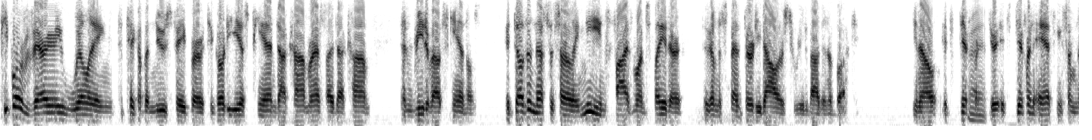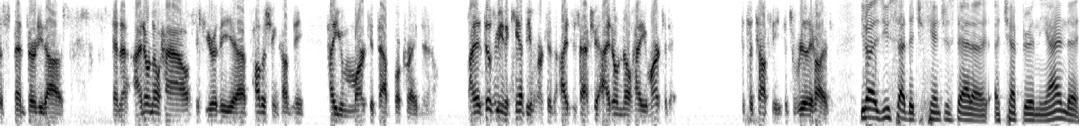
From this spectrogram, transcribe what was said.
people are very willing to pick up a newspaper, to go to ESPN.com or SI.com and read about scandals. It doesn't necessarily mean five months later they're going to spend thirty dollars to read about it in a book. You know, it's different. Right. You're, it's different asking someone to spend thirty dollars. And I- I don't know how, if you're the uh, publishing company, how you market that book right now. I, it doesn't mean it can't be marketed. I just actually I don't know how you market it. It's a toughie. It's really hard. You know, as you said that you can't just add a, a chapter in the end. Uh,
